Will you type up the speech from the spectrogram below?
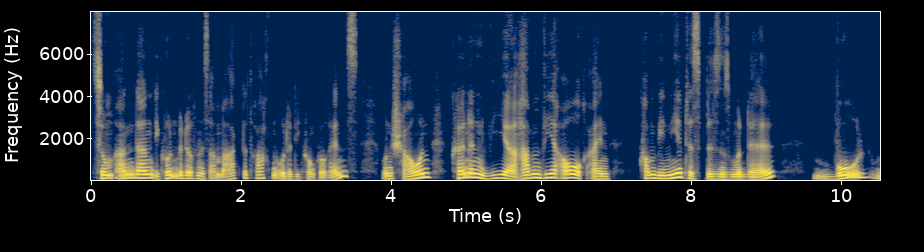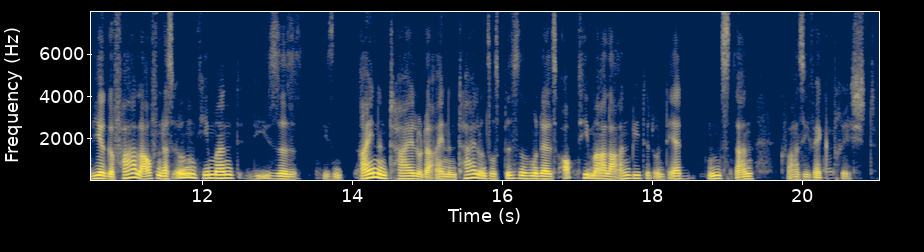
zum anderen die Kundenbedürfnisse am Markt betrachten oder die Konkurrenz und schauen, können wir, haben wir auch ein kombiniertes Businessmodell, wo wir Gefahr laufen, dass irgendjemand diese, diesen einen Teil oder einen Teil unseres Businessmodells optimaler anbietet und der uns dann quasi wegbricht.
